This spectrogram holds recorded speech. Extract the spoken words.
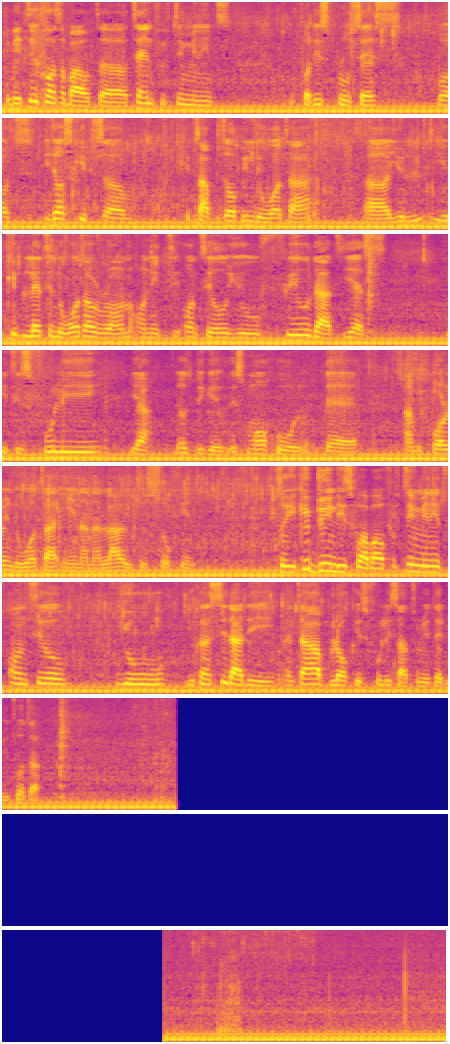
It may take us about uh, 10 15 minutes for this process but it just keeps um, keeps absorbing the water uh, you you keep letting the water run on it until you feel that yes it is fully yeah just dig a, a small hole there and be pouring the water in and allow it to soak in. So you keep doing this for about 15 minutes until you you can see that the entire block is fully saturated with water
